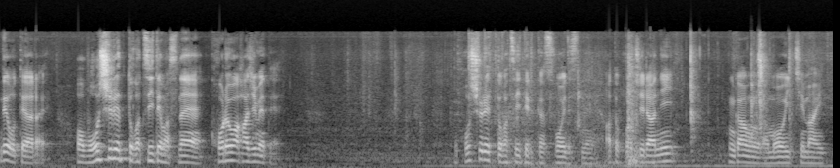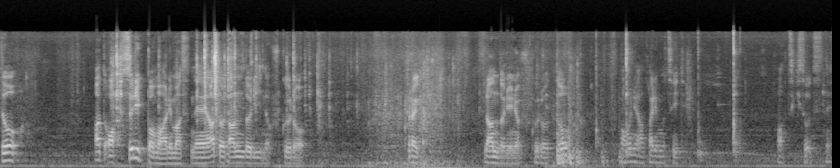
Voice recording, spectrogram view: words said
でお手洗い。あウォシュレットがついてますね。これは初めて。ウォシュレットがついてるってのはすごいですね。あとこちらにガウンがもう1枚とあとあスリッパもありますね。あとランドリーの袋。暗いか。ランドリーの袋とここに明かりもついてる。あつきそうですね、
